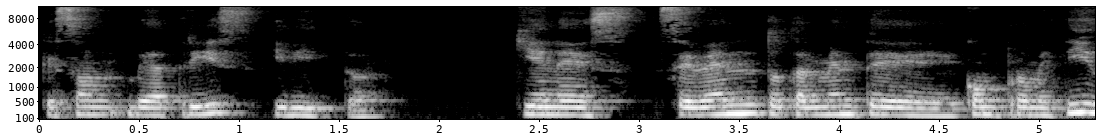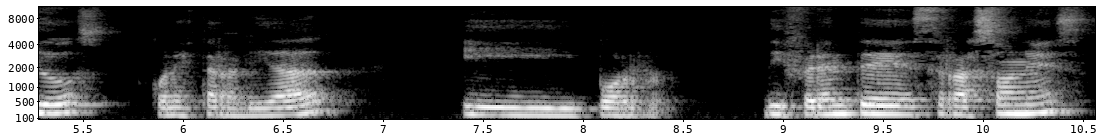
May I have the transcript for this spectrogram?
que son Beatriz y Víctor quienes se ven totalmente comprometidos con esta realidad y por diferentes razones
